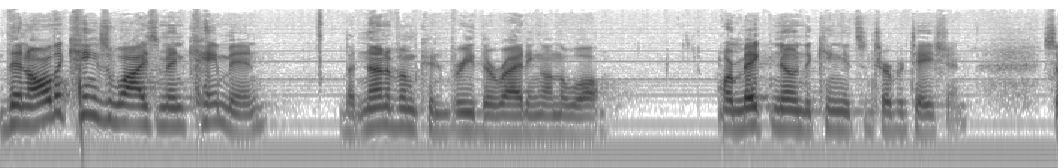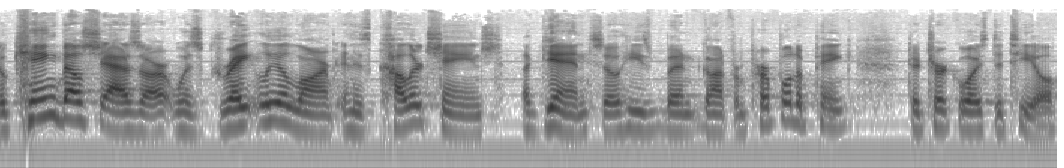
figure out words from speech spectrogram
Then all the king's wise men came in, but none of them could read the writing on the wall or make known the king its interpretation. So King Belshazzar was greatly alarmed, and his color changed again. So he's been gone from purple to pink to turquoise to teal.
